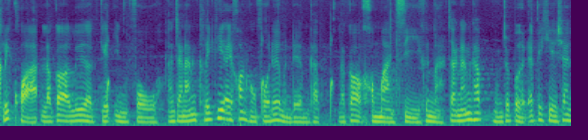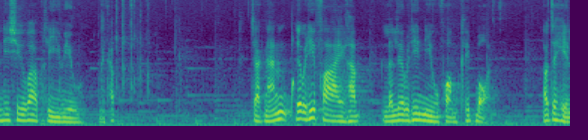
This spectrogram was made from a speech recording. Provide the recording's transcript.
คลิกขวาแล้วก็เลือก Get Info หลังจากนั้นคลิกที่ไอคอนของโฟลเดอร์เหมือนเดิมครับ แล้วก็ Command C ขึ้นมา จากนั้นครับผมจะเปิดแอปพลิเคชันที่ชื่อว่า Preview นะครับ จากนั้นเลือกไปที่ไฟล์ครับ แล้วเลือกไปที่ New from Clipboard เราจะเห็น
